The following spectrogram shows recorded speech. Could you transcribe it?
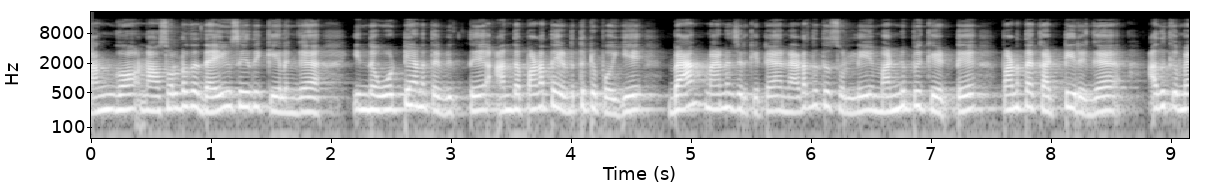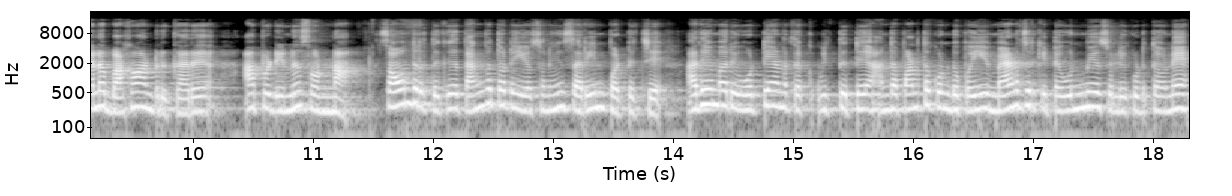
தங்கம் நான் சொல்கிறத தயவு செய்து கேளுங்க. இந்த ஒட்டியானத்தை விற்று அந்த பணத்தை எடுத்துகிட்டு போய் பேங்க் மேனேஜர்கிட்ட நடந்ததை சொல்லி மன்னிப்பு கேட்டு பணத்தை கட்டிடுங்க அதுக்கு மேலே பகவான் இருக்காரு அப்படின்னு சொன்னான். சவுந்தரத்துக்கு தங்கத்தோட யோசனையும் சரின்னு பட்டுச்சு. அதே மாதிரி ஒட்டியானத்தை விற்றுட்டு அந்த பணத்தை கொண்டு போய் மேனேஜர்கிட்ட உண்மையை சொல்லி கொடுத்தோடனே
